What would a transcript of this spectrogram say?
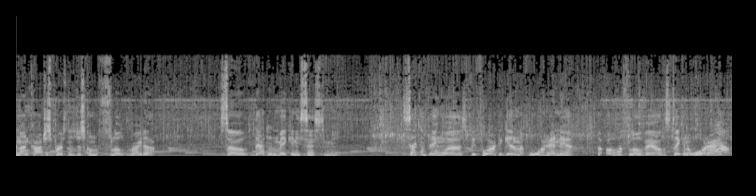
An unconscious person is just going to float right up. So that didn't make any sense to me. Second thing was, before I could get enough water in there, the overflow valve is taking the water out.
